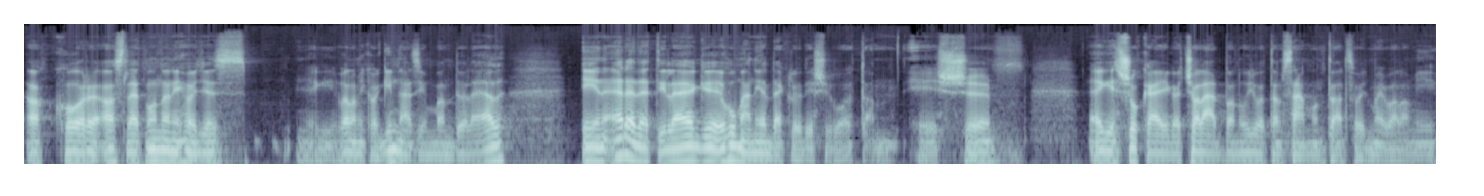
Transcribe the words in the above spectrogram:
akkor azt lehet mondani, hogy ez valamikor a gimnáziumban dől el. Én eredetileg humán érdeklődésű voltam, és egész sokáig a családban úgy voltam számon tartva, hogy majd valami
